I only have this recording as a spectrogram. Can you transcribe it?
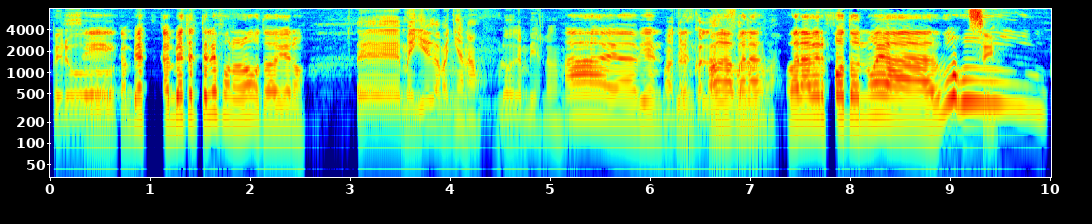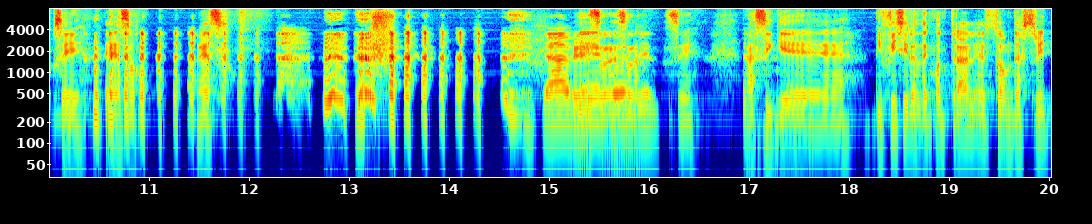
Pero... Sí, ¿cambiaste, el teléfono no? Todavía no. Eh, me llega mañana, lo cambié, lo cambié. Ah, ya, bien. Van, a, van, a, ver fotos nuevas. Sí, sí, eso, eso. ya, bien, eso, eso, sí. Así que difíciles de encontrar. El Storm the Street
